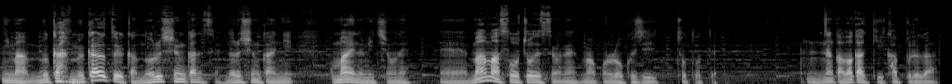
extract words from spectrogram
にまあ向か向かうというか乗る瞬間ですね。乗る瞬間に前の道をね、えー、まあまあ早朝ですよね。まあこの6時ちょっとって、うん、なんか若きカップルが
